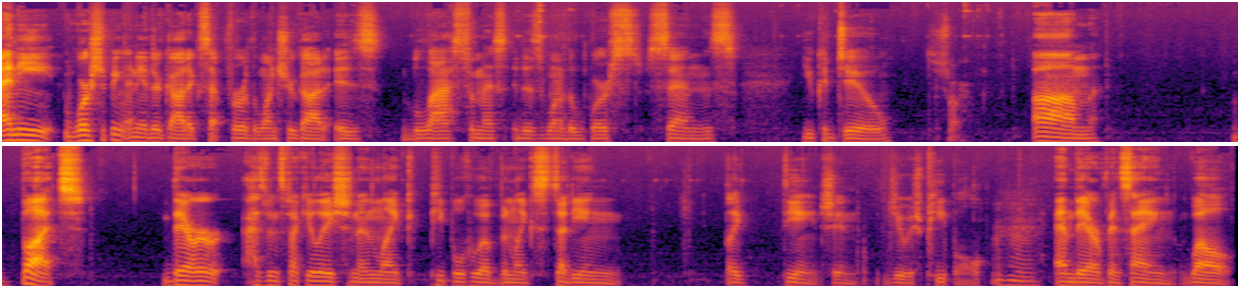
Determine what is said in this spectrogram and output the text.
any worshiping any other god except for the one true god is blasphemous it is one of the worst sins you could do Sure. um but there has been speculation and like people who have been like studying like the ancient jewish people Mm-hmm. and they have been saying, well,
